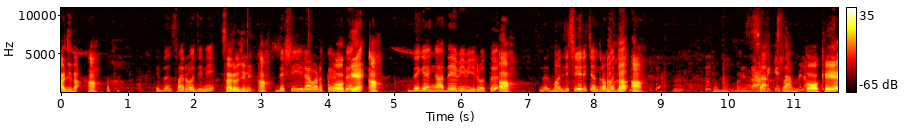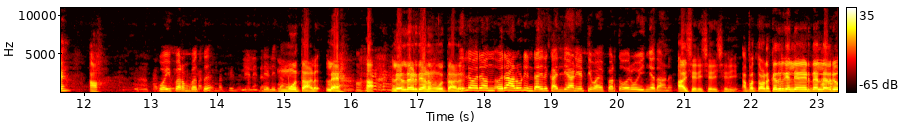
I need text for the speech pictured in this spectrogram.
അജിത ആ. ഇത് സരോജിനി. സരോജിനി ആ. ഇത് ഷീല വടക്കേ ഓക്കെ ആ. ഇത് ഗംഗാദേവി വീരോത്ത്. ആ. ഇത് മല്ലിശ്ശേരി ചന്ദ്രമതി. ആ. ഓക്കെ ആ. കോയിപ്പറമ്പത്ത് മൂത്ത ആൾ അല്ലേ ആ. ലളിതടുത്തിയാണ് മൂത്ത ആൾ ഇതിൽ ഒരാ ഒരാളൂടി ഉണ്ടായിരുന്നു കല്യാണിയെത്തി വായ്പർത്ത് ഓരോ ഒഴിഞ്ഞതാണ്. ആ ശരി ശരി ശരി. അപ്പൊ തുടക്കത്തിൽ കല്യാണം എടുത്ത എല്ലാ ഒരു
